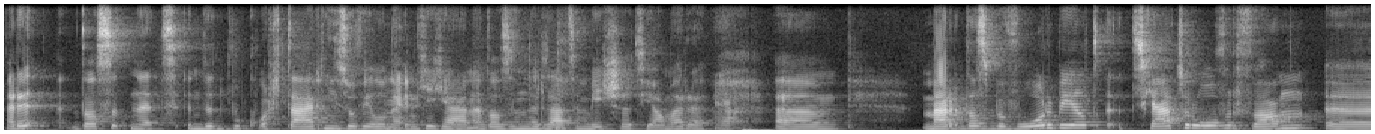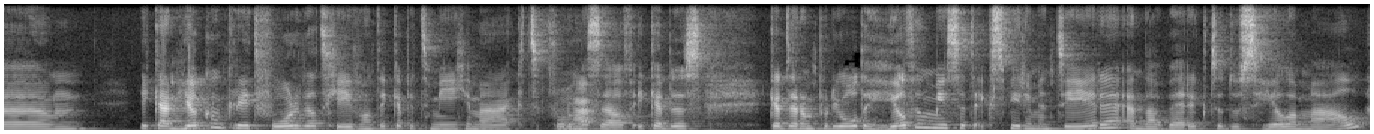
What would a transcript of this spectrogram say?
Maar eh, dat is het net. In dit boek wordt daar niet zoveel op Nee. ingegaan. En dat is inderdaad een beetje het jammere. Ja. Ehm, maar dat is bijvoorbeeld, het gaat erover van, ehm, ik kan een heel concreet voorbeeld geven, want ik heb het meegemaakt voor Ja. mezelf. Ik heb dus, ik heb daar een periode heel veel mee zitten experimenteren en dat werkte dus helemaal.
